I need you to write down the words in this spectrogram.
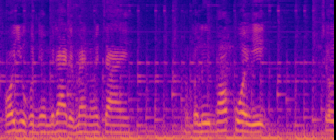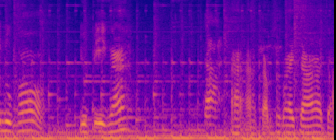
เพราะว่าอยู่คนเดียวไม่ได้เดี๋ยวแม่น้อยใจ มันประลืนพ่อป่วยอีกช่วยดูพ่อหยุดไปอีกนะจ้ะอ่าอ่ากลับสบายจ้าจ้า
